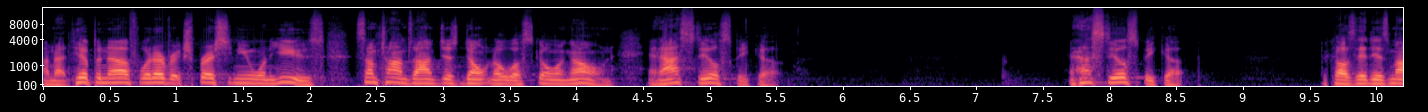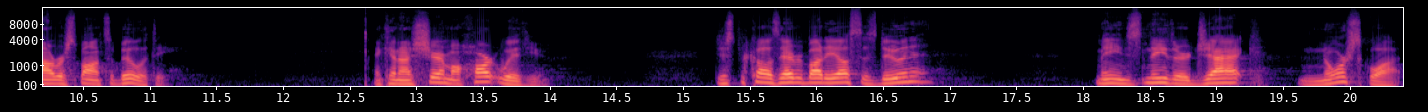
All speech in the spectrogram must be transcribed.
I'm not hip enough, whatever expression you want to use. Sometimes I just don't know what's going on. And I still speak up. And I still speak up because it is my responsibility. And can I share my heart with you? Just because everybody else is doing it means neither jack nor squat.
